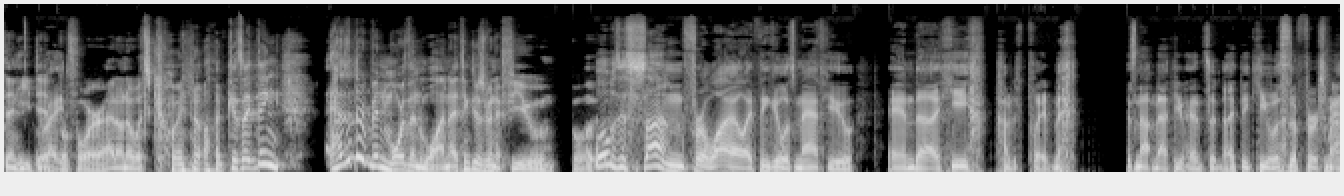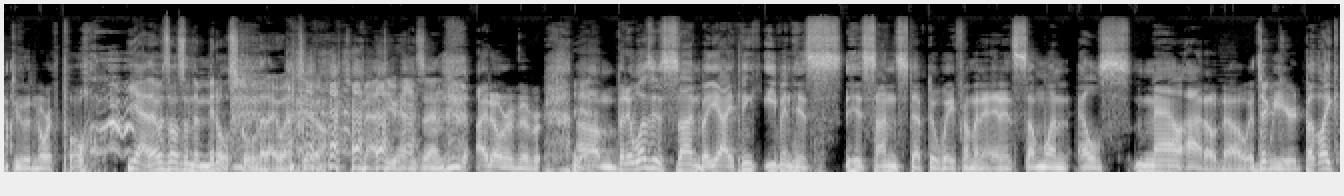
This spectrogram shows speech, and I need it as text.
than he did Right. before. I don't know what's going on because I think hasn't there been more than one? I think there's been a few. Well, it was his son for a while. I think it was Matthew, and uh, he. I'm just playing. It's not Matthew Henson. I think he was the first man to the North Pole. yeah, that was also the middle school that I went to. Matthew Henson. I don't remember. Yeah. Um, but it was his son. But yeah, I think even his his son stepped away from it, and it's someone else now. I don't know. It's The- weird. But like,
